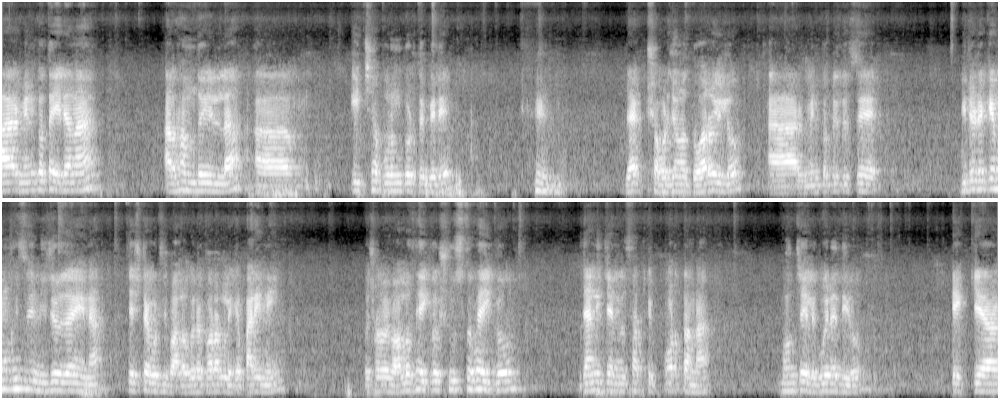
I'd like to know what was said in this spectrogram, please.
আর মেন কথা এটা না, আলহামদুলিল্লাহ ইচ্ছা পূরণ করতে পেরে। দেখ সবার জন্য দোয়া রইল। আর মেন কথা হচ্ছে ভিডিওটা কেমন হয়েছে নিজেও জানি না। চেষ্টা করছি ভালো করে করার লেগে পারিনি তো সবাই ভালো থাইকো, সুস্থ থাইকো। জানি চ্যানেল সাবস্ক্রাইব করতা না। মন চাইলে করে দিও। টেক কেয়ার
